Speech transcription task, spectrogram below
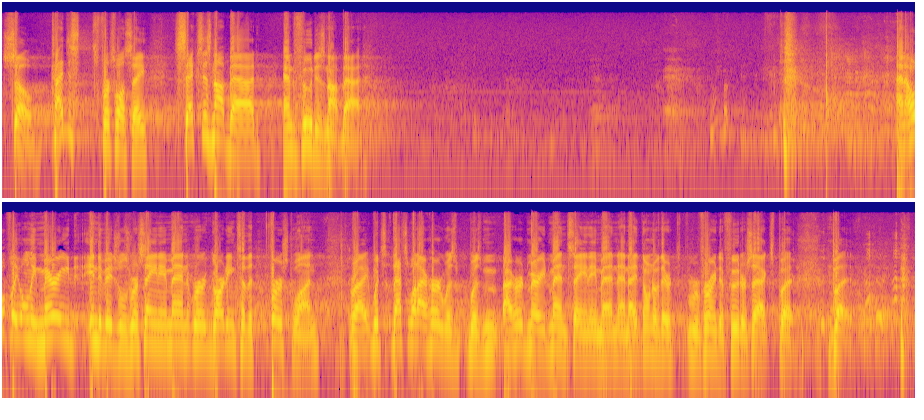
So, can I just first of all say, sex is not bad and food is not bad. and hopefully only married individuals were saying amen regarding to the first one right which that's what i heard was was i heard married men saying amen and i don't know if they're referring to food or sex but but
